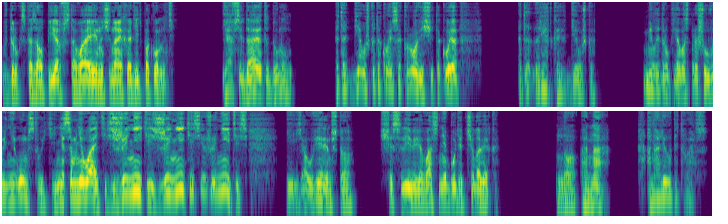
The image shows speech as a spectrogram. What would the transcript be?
Вдруг сказал Пьер, вставая и начиная ходить по комнате. Я всегда это думал. Эта девушка такое сокровище, такое... Это редкая девушка, Милый друг, я вас прошу, вы не умствуйте, не сомневайтесь, женитесь, женитесь и женитесь. И я уверен, что счастливее вас не будет человека. Но она, она любит вас.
